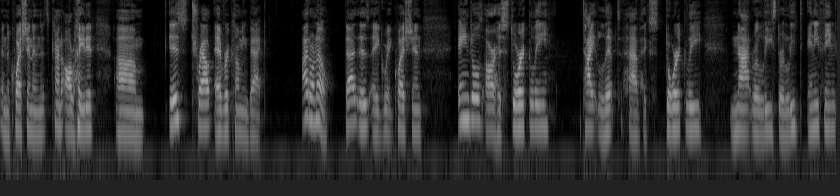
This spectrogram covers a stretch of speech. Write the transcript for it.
in the question, and it's kind of all related. Um, is Trout ever coming back? I don't know. That is a great question. Angels are historically tight lipped, have historically not released or leaked anything.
